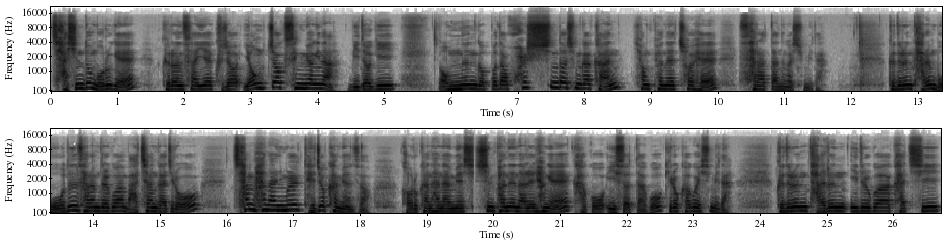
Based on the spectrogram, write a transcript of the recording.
자신도 모르게 그런 사이에 그저 영적 생명이나 미덕이 없는 것보다 훨씬 더 심각한 형편에 처해 살았다는 것입니다. 그들은 다른 모든 사람들과 마찬가지로 참 하나님을 대적하면서 거룩한 하나님의 심판의 날을 향해 가고 있었다고 기록하고 있습니다. 그들은 다른 이들과 같이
